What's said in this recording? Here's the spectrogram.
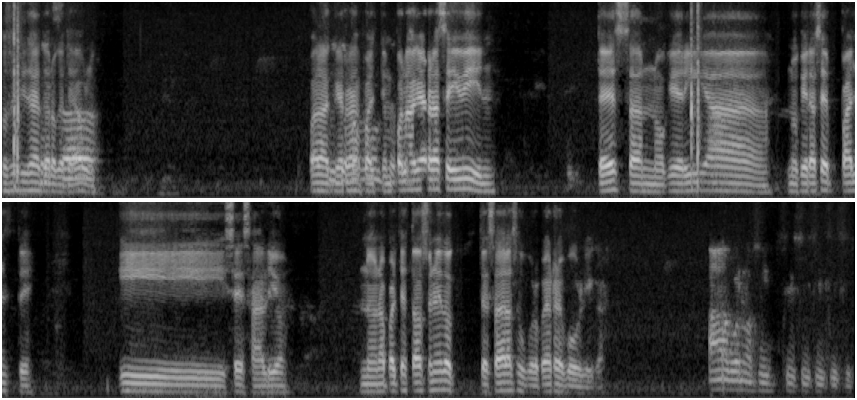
No sé si sabes de lo que te hablo. Para, la Sí, guerra, ¿qué para el tiempo de la guerra civil, Texas no quería, no quería ser parte y se salió. No era parte de Estados Unidos, Texas era su propia república. Ah, bueno, sí, sí, sí, sí, sí.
